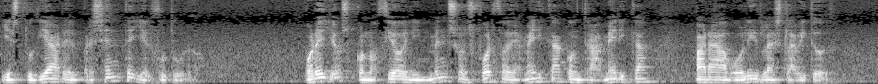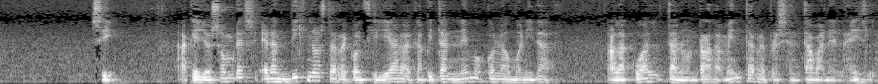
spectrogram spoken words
y estudiar el presente y el futuro. Por ellos conoció el inmenso esfuerzo de América contra América para abolir la esclavitud. Sí, aquellos hombres eran dignos de reconciliar al capitán Nemo con la humanidad, a la cual tan honradamente representaban en la isla.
